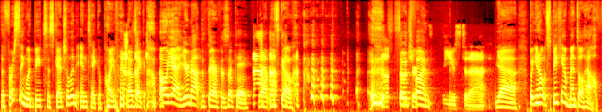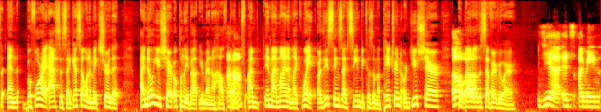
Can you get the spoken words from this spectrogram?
the first thing would be to schedule an intake appointment." And I was like, "Oh yeah, you're not the therapist. Okay, yeah, let's go." so it's sure fun. you're used to that. Yeah. But you know, speaking of mental health, and before I ask this, I guess I want to make sure that I know you share openly about your mental health, but I'm, Uh-huh. I'm in my mind, I'm like, wait, are these things I've seen because I'm a patron, or do you share Oh, about oh. all this stuff everywhere? Yeah, it's. I mean,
